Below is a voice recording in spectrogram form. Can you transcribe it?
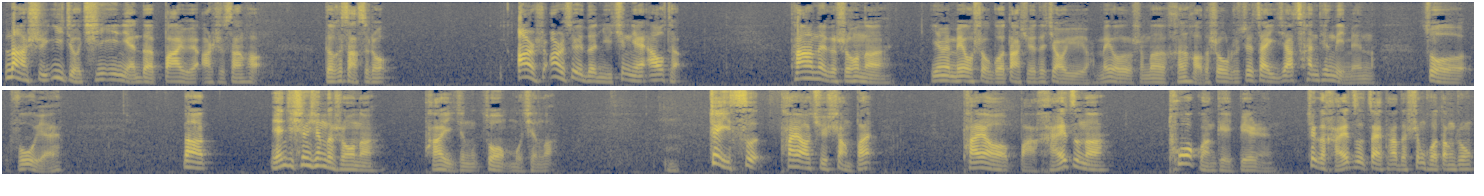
那是一九七一年的八月二十三号，德克萨斯州，二十二岁的女青年 Alta，她那个时候呢，因为没有受过大学的教育啊，没有什么很好的收入，就在一家餐厅里面呢做服务员。那年纪轻轻的时候呢，她已经做母亲了。这一次她要去上班，她要把孩子呢托管给别人。这个孩子在她的生活当中。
